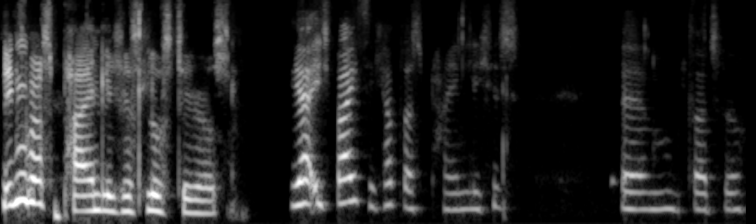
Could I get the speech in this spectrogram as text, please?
Irgendwas Peinliches, Lustiges. Ja, ich weiß, ich habe was Peinliches. Ähm, warte.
